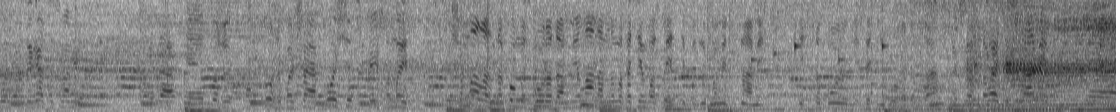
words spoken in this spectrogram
будем продвигаться с вами. Это э, тоже, тоже большая площадь. Конечно, мы еще мало знакомы с городом Миланом, но мы хотим вас вместе познакомить с нами и с собой, и с этим городом. Да? Так что оставайтесь с нами. Э,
